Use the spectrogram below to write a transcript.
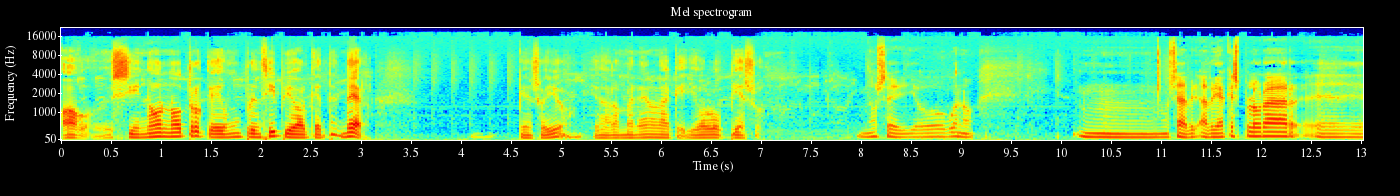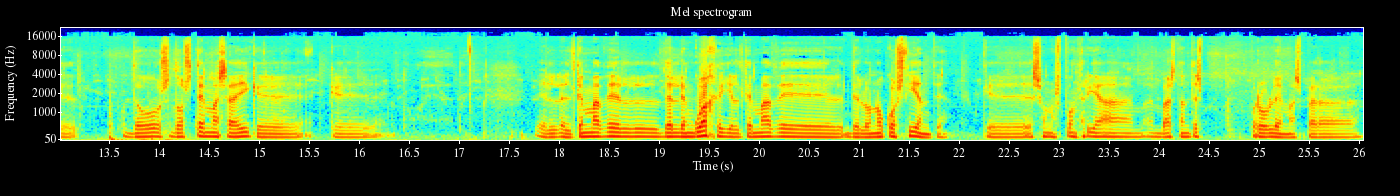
ye sino en otro que un principio al que entender pienso yo y de la manera en la que yo lo pienso. No sé yo bueno mm, o sea habría que explorar eh, dos, dos temas ahí que, el, tema del, del, lenguaje y el tema de, de, lo no consciente que eso nos pondría en bastantes problemas para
